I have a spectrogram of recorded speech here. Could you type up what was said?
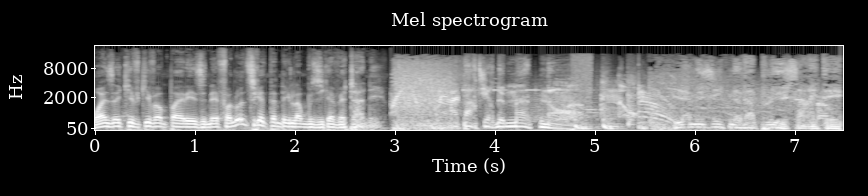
Ho an'izay kivikivy ampahereza ny FALO tsika tendreny lamozika avy hatrany. À partir de maintenant, la musique ne va plus s'arrêter.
